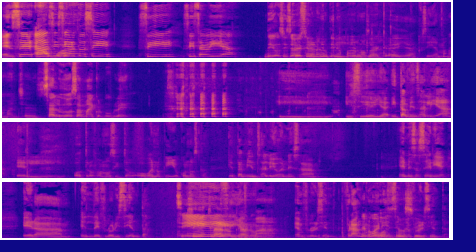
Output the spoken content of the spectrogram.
¿En serio? Ah, ah sí, cierto, sí. Sí, sí sabía. Digo, sí ve que era argentina, pero no sabe que era ella. ¿Qué se llama? No manches. Saludos a Michael Bublé. y, y sí, ella. Y también salía el otro famosito, o bueno, que yo conozca, que también salió en esa, en esa serie, era el de Floricienta. Sí, claro. Se llama en Floricienta. ¿Franco o se llama en Floricienta?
